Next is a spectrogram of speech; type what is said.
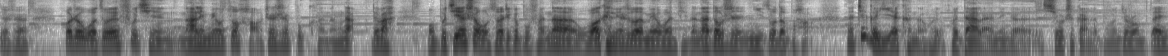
就是或者我作为父亲哪里没有做好，这是不可能的，对吧？我不接受我做这个部分，那我肯定是做的没有问题的，那都是你做的不好。那这个也可能会会带来那个羞耻感的部分，就是我们在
